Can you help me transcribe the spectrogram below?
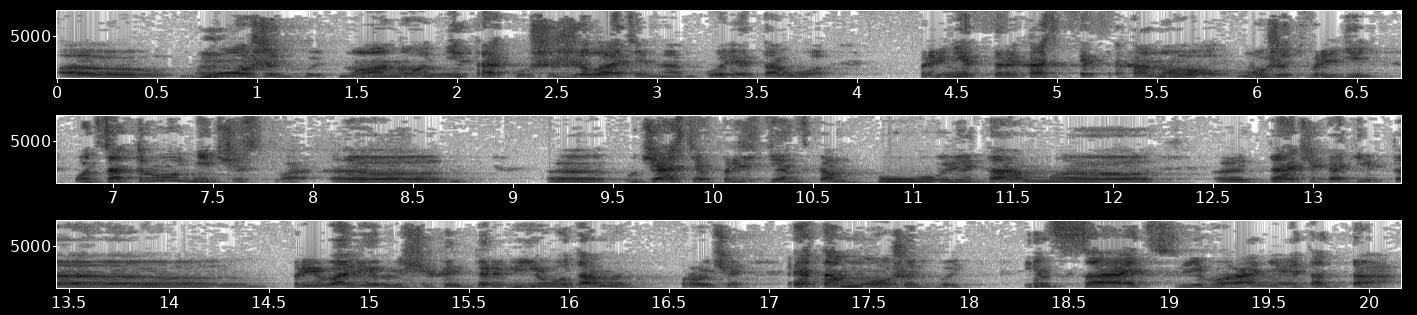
может быть, но оно не так уж и желательно. Более того, при некоторых аспектах оно может вредить. Вот сотрудничество Э, участие в президентском пуле, там, э, э, дача каких-то превалирующих интервью там и прочее. Это может быть. Инсайт, сливание, это да.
